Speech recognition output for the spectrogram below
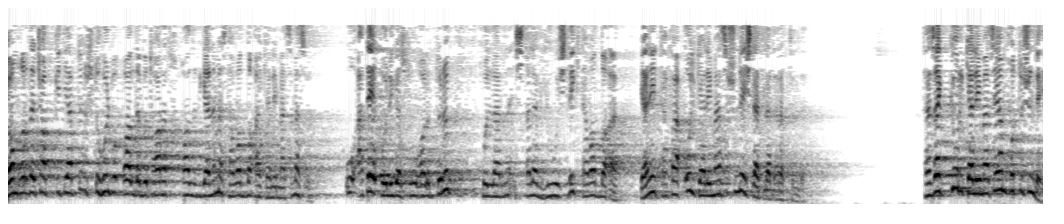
Yomg'irda chopib ketyapti usti ho'l bo'lib qoldi bu torat qilib qoldi degani emas tavoddoa kalimasi emas u. u atay qo'liga suv olib turib qo'llarini ishqalab yuvishlik tavoddoa ya'ni tafaul kalimasi shunday ishlatiladi arab tilida. Tazakkur kalimasi ham xuddi shunday.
